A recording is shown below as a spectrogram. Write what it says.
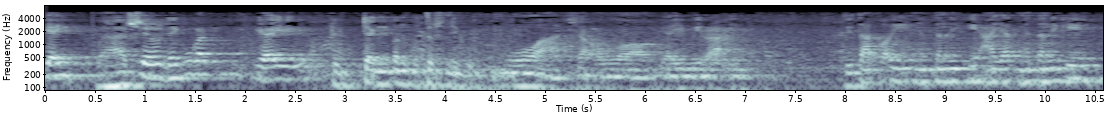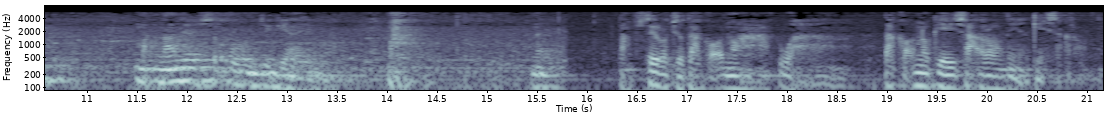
Kiai Basil niku kan Kiai Gedeng ten Kudus niku. Masya Allah Kiai Mirai. Ditakoki ngeten iki ayat ngeten iki maknane sepundi Kiai. Tafsir aja takokno aku ah. Takokno Kiai Sakroni, Kiai Sakroni.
